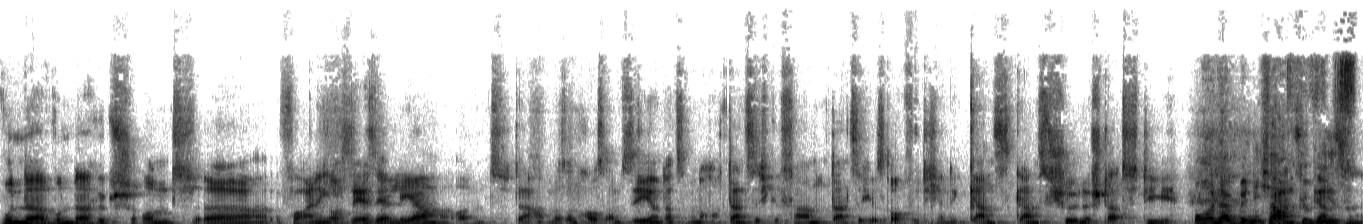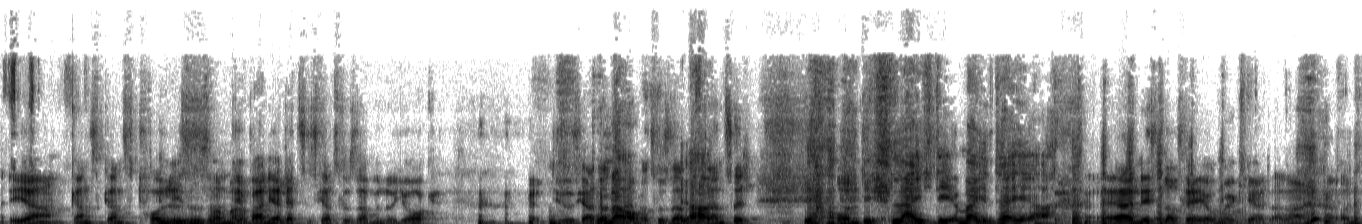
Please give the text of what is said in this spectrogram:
wunder, wunderhübsch und äh, vor allen Dingen auch sehr, sehr leer. Und da hatten wir so ein Haus am See und dann sind wir noch nach Danzig gefahren. Und Danzig ist auch wirklich eine ganz, ganz schöne Stadt. Die oh, da bin ich ganz, auch gewesen. Ganz, ja, ganz, ganz toll. In Sommer. Wir waren ja letztes Jahr zusammen in New York. Dieses Jahr genau. dann zusammen ja. in Danzig. Ja, und ich schleiche dir immer hinterher. ja, nee, ich glaube ja eher umgekehrt. Aber, und,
